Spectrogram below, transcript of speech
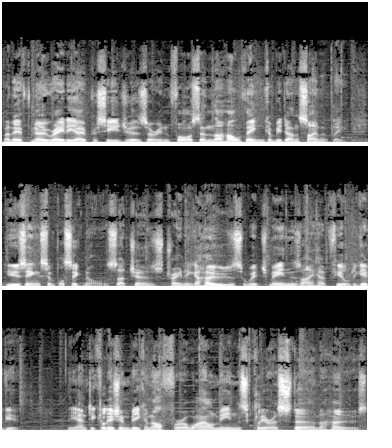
but if no radio procedures are in force, then the whole thing can be done silently using simple signals such as trailing a hose, which means I have fuel to give you. The anti collision beacon off for a while means clear astern a hose.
